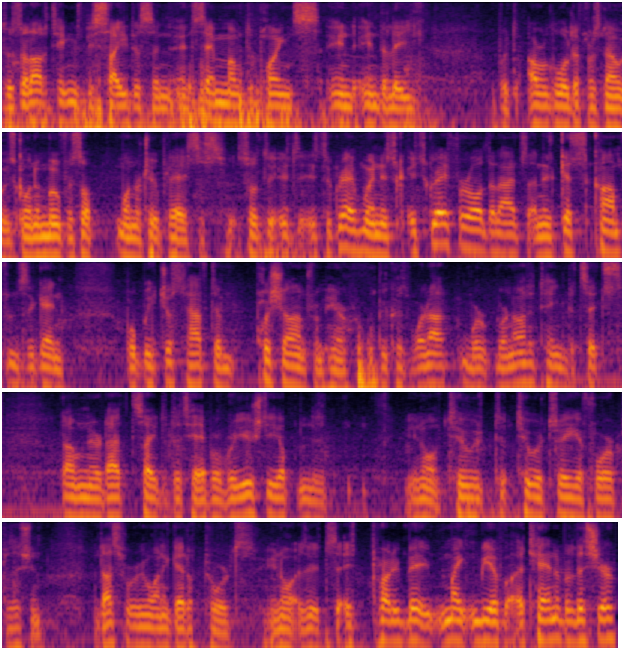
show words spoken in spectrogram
there's a lot of things beside us in, in same amount of points in in the league. But our goal difference now is going to move us up one or two places. So it's, it's a great win. It's, it's great for all the lads and it gets confidence again. But we just have to push on from here because we're not we're, we're not a team that sits down near that side of the table. We're usually up in the you know two two or three or four position, and that's where we want to get up towards. You know, it's it probably be, mightn't be attainable this year,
